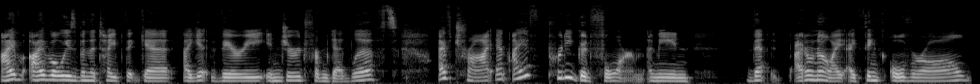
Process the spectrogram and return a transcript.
I've I've always been the type that get I get very injured from deadlifts. I've tried and I have pretty good form. I mean, that I don't know. I, I think overall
